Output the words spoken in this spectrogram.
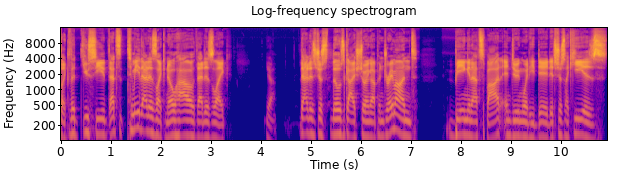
like that you see that's to me that is like know how that is like Yeah. That is just those guys showing up and Draymond being in that spot and doing what he did. It's just like he is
